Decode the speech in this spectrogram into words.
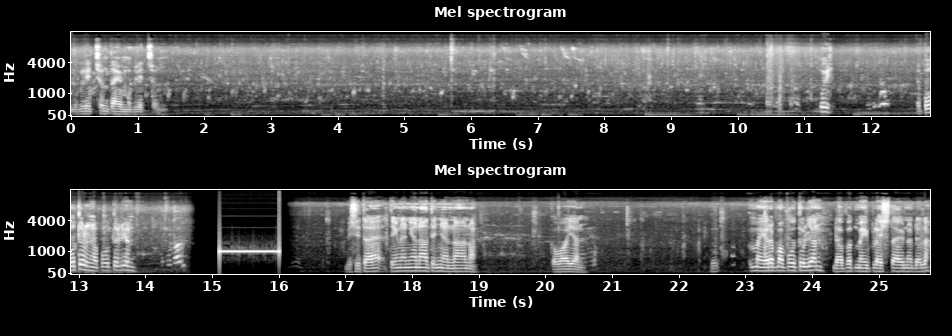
Maglitson tayo maglitson uy! Naputol naputol yun. Bisita tingnan nyo natin yan na ano kawayan. Mahirap maputol yan. Dapat may flash tayo na dala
